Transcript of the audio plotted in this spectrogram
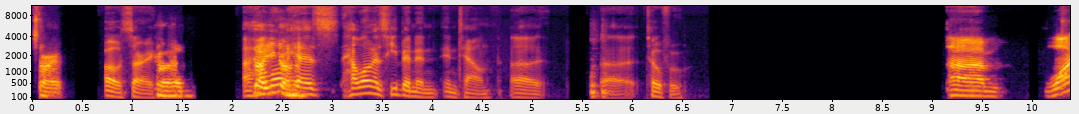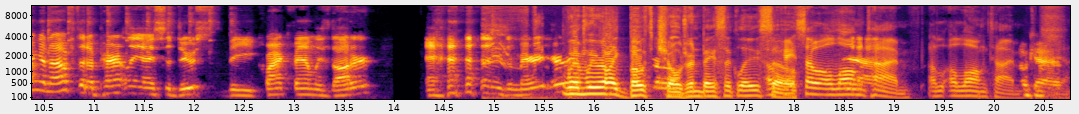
Sorry, Oh, sorry. go ahead. Uh, No, how go long ahead. has how long has he been in in town? Uh, uh, Tofu. Um, long enough that apparently I seduced the Quack family's daughter and married her. When we were like both So- children, basically. So okay, so a long Yeah. time, a, a long time. Okay. Yeah.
